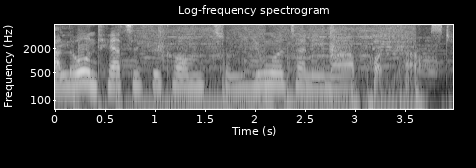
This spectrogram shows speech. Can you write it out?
Hallo und herzlich willkommen zum Junge Unternehmer Podcast.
